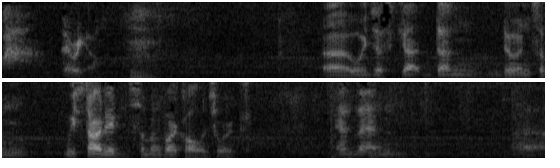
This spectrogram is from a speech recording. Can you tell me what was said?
wow. There we go. Uh, we just got done doing some. We started some of our college work and then uh,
